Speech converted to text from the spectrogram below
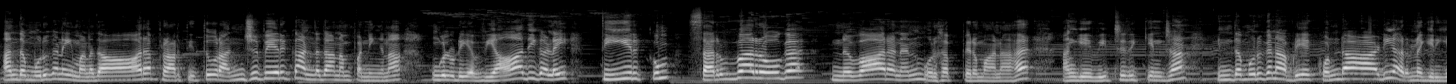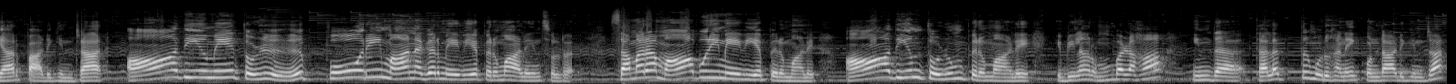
அந்த முருகனை மனதார பிரார்த்தித்து ஒரு அஞ்சு பேருக்கு அன்னதானம் பண்ணிங்கன்னா உங்களுடைய வியாதிகளை தீர்க்கும் சர்வரோக நிவாரணன் முருகப்பெருமானாக அங்கே வீற்றிருக்கின்றான். இந்த முருகன் அப்படியே கொண்டாடி அருணகிரியார் பாடுகின்றார். ஆதியுமே தொழு போரி மாநகர் மேவிய பெருமாளேன்னு சொல்கிறார் சமர மாபுரி மேவிய பெருமாளே ஆதியும் தொழும் பெருமாளே இப்படிலாம் ரொம்ப அழகா இந்த தலத்து முருகனை கொண்டாடுகின்றார்.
